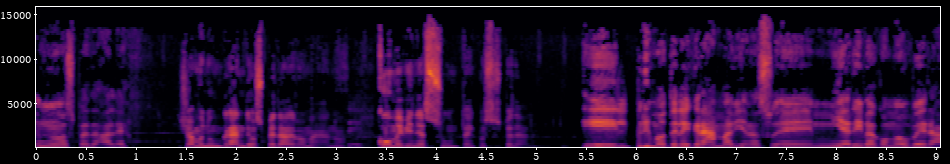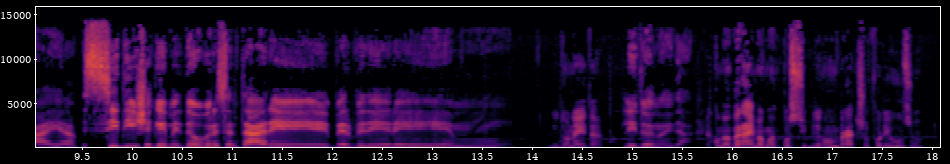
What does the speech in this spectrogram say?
In un ospedale. Diciamo in un grande ospedale romano. Sì. Come viene assunta in questo ospedale? Il primo telegramma viene assu- eh, mi arriva come operaia. Si dice che mi devo presentare per vedere mm, L'idoneità. l'idoneità. E come operai, ma com'è possibile? Con un braccio fuori uso?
